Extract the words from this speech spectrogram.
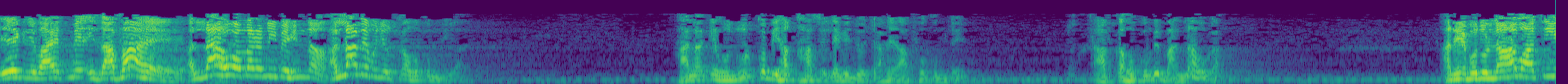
ایک روایت میں اضافہ ہے، اللہ امرنی بہننا اللہ نے مجھے اس کا حکم دیا۔ حالانکہ حضور کو بھی حق حاصل ہے کہ جو چاہے آپ حکم دیں۔ آپ کا حکم بھی ماننا ہوگا۔ ارے اللہ واتی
